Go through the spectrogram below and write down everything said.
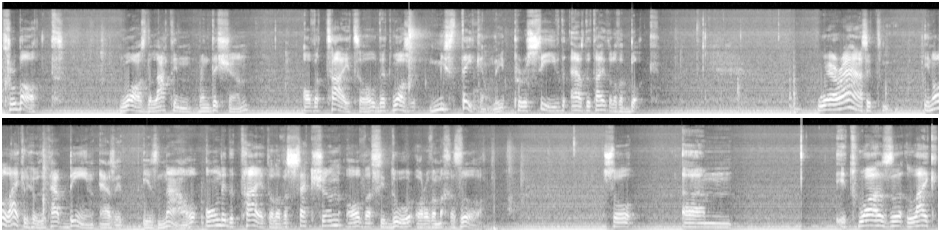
Krubot was the Latin rendition of a title that was mistakenly perceived as the title of a book. Whereas it, in all likelihood, it had been, as it is now, only the title of a section of a Sidur or of a Machazor. So, um, it was uh, like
